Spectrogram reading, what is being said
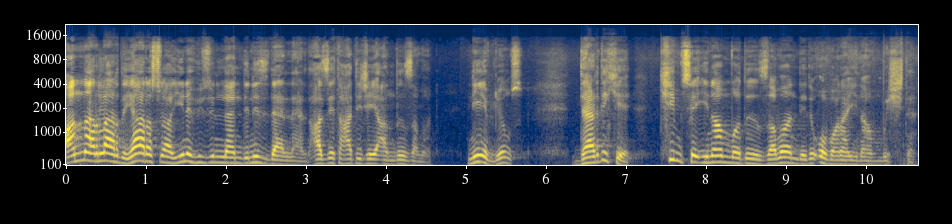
Anlarlardı. Ya Resulallah yine hüzünlendiniz derlerdi. Hazreti Hatice'yi andığı zaman. Niye biliyor musun? Derdi ki kimse inanmadığı zaman dedi o bana inanmıştı.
